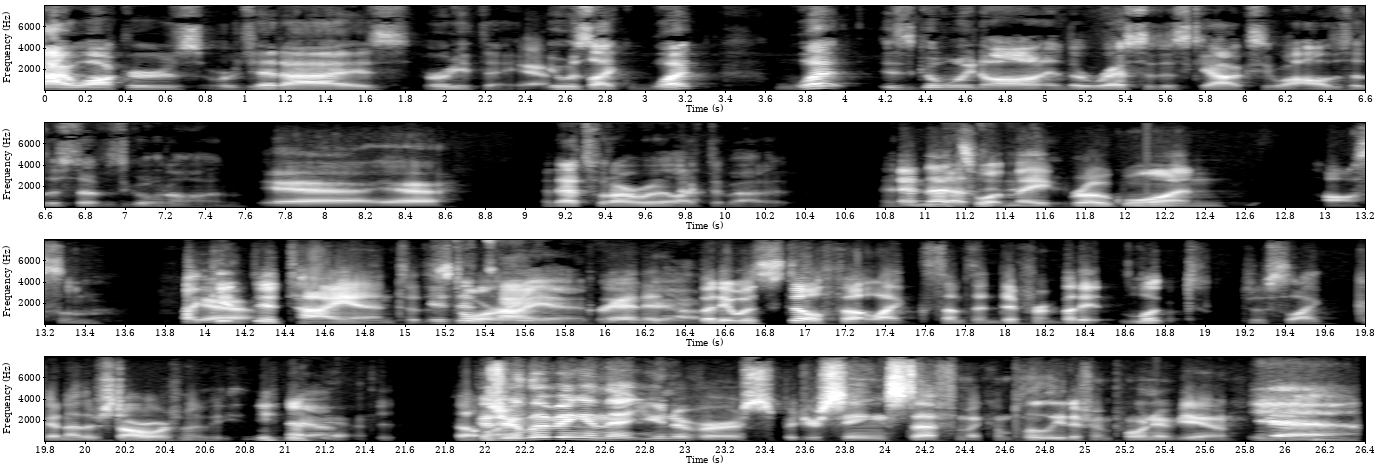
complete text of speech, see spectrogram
Skywalkers or Jedi's or anything. Yeah. It was like what what is going on in the rest of this galaxy while all this other stuff is going on, yeah, yeah. and that's what I really liked about it. It had and that's what made do- Rogue One awesome. Like Yeah. it did tie in to the It did story, tie in, granted, yeah. but it was still felt like something different. But it looked just like another Star Wars movie. You? Yeah. Because like- you're living in that universe, but you're seeing stuff from a completely different point of view. yeah,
